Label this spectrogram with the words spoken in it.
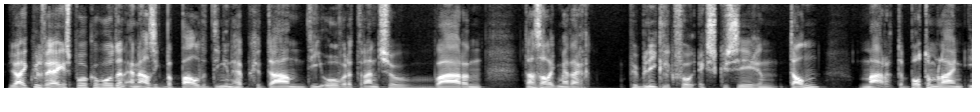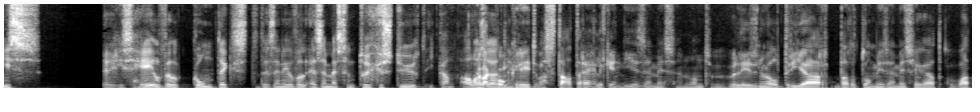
Ja, ik wil vrijgesproken worden en als ik bepaalde dingen heb gedaan die over het randje waren, dan zal ik me daar publiekelijk voor excuseren dan. Maar de bottomline is, er is heel veel context, er zijn heel veel sms'en teruggestuurd, ik kan alles Maar uitleggen. concreet, wat staat er eigenlijk in die sms'en? Want we lezen nu al drie jaar dat het om sms'en gaat. Wat,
